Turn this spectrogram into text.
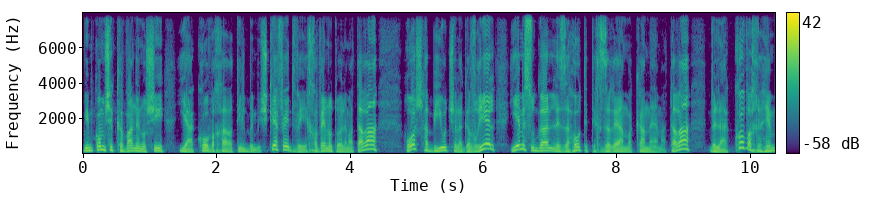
במקום שכוון אנושי יעקוב אחר הטיל במשקפת ויכוון אותו אל המטרה, ראש הביות של הגבריאל יהיה מסוגל לזהות את החזרי המכ"ם מהמטרה ולעקוב אחריהם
